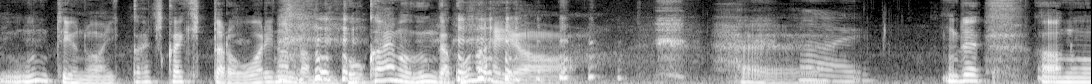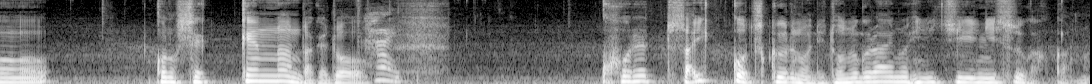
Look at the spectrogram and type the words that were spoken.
運っていうのは一回使い切ったら終わりなんだもん5回も運が来ないよ。へはい。えであのこの石鹸なんだけどはい。これってさ1個作るのにどのぐらいの日にち日数がかかるの？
